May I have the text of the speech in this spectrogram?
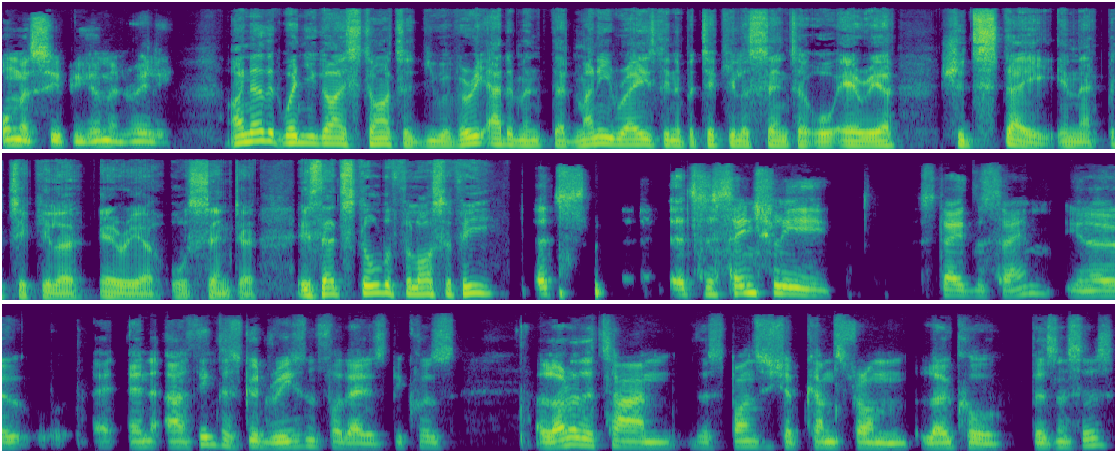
almost superhuman really. I know that when you guys started you were very adamant that money raised in a particular center or area should stay in that particular area or center. Is that still the philosophy? It's it's essentially stayed the same you know and i think there's good reason for that is because a lot of the time the sponsorship comes from local businesses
